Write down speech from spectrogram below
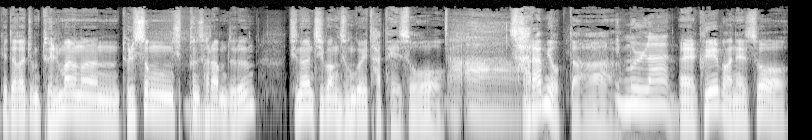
게다가 좀 될 만한 될성 싶은 사람들은 지난 지방선거에 다 돼서 아, 아. 사람이 없다. 인물란. 네, 그에 반해서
